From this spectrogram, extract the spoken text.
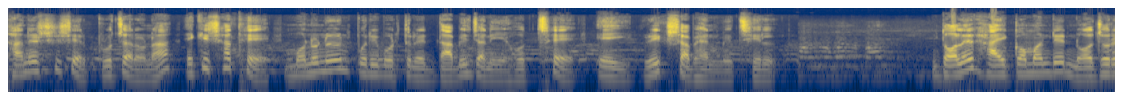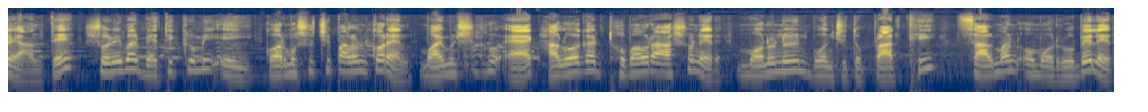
ধানের শীষের প্রচারণা, একই সাথে মনোনয়ন পরিবর্তনের দাবি জানিয়ে হচ্ছে এই রিক্সা ভ্যান মিছিল। দলের হাইকমান্ডের নজরে আনতে শনিবার ব্যতিক্রমী এই কর্মসূচি পালন করেন ময়মনসিংহ এক হালুয়াঘাট ধোবাউড়া আসনের মনোনয়ন বঞ্চিত প্রার্থী সালমান ওমর রুবেলের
